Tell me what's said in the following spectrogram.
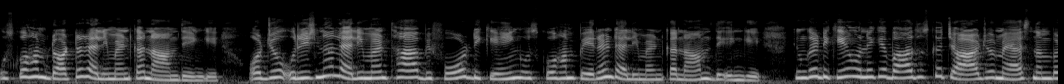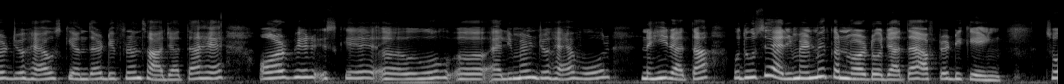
उसको हम डॉटर एलिमेंट का नाम देंगे। और जो ओरिजिनल एलिमेंट था बिफोर डिकेइंग उसको हम पेरेंट एलिमेंट का नाम देंगे। क्योंकि डिके होने के बाद उसका चार्ज और मैस नंबर जो है, उसके अंदर डिफरेंस आ जाता है। और फिर इसके वो एलिमेंट जो है, वो नहीं रहता। वो दूसरे एलिमेंट में कन्वर्ट हो जाता है after decaying so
